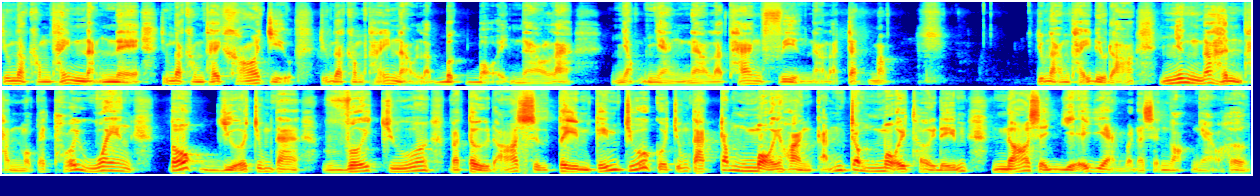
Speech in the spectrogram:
chúng ta không thấy nặng nề chúng ta không thấy khó chịu chúng ta không thấy nào là bực bội nào là nhọc nhằn nào là than phiền nào là trách móc chúng ta không thấy điều đó nhưng nó hình thành một cái thói quen tốt giữa chúng ta với Chúa và từ đó sự tìm kiếm Chúa của chúng ta trong mọi hoàn cảnh, trong mọi thời điểm nó sẽ dễ dàng và nó sẽ ngọt ngào hơn.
